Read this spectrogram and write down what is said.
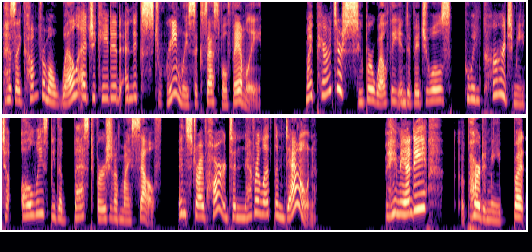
as I come from a well educated and extremely successful family. My parents are super wealthy individuals who encourage me to always be the best version of myself and strive hard to never let them down. Hey, Mandy, pardon me, but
